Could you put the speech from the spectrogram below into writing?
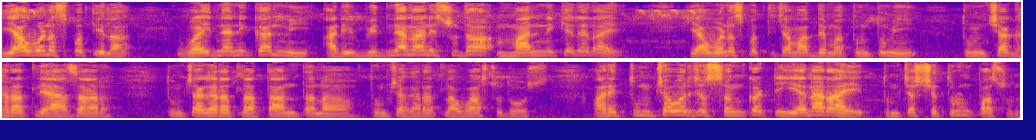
या वनस्पतीला वैज्ञानिकांनी आणि विज्ञानाने सुद्धा मान्य केलेलं आहे. या वनस्पतीच्या माध्यमातून तुम्ही तुमच्या घरातले आजार तुमच्या घरातला ताणतणाव तुमच्या घरातला वास्तुदोष आणि तुमच्यावर जे संकट येणार आहे तुमच्या शत्रूंपासून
